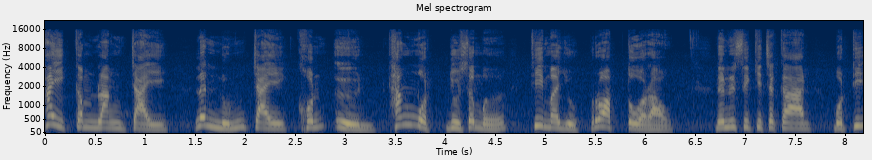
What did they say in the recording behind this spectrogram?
ให้กำลังใจและหนุนใจคนอื่น ทั้งหมดอยู่เสมอที่มาอยู่รอบตัวเรา ในหนังสือกิจการบทที่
